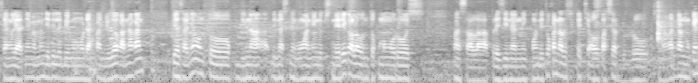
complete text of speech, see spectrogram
Saya ngelihatnya memang jadi lebih memudahkan juga karena kan biasanya untuk dinas lingkungan hidup sendiri kalau untuk mengurus masalah perizinan lingkungan itu kan harus ke Ciaul Pasir dulu. Sedangkan kan mungkin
